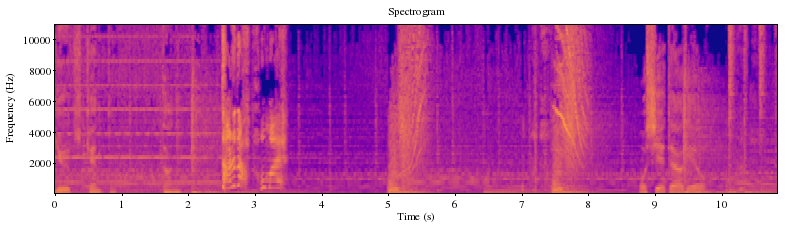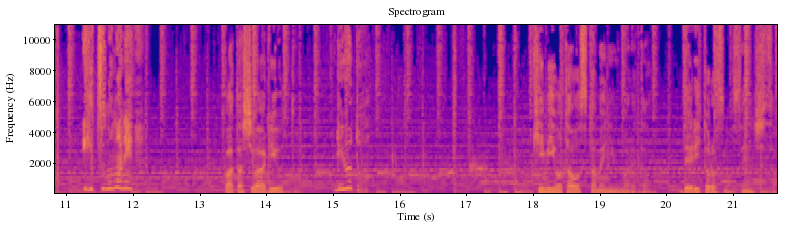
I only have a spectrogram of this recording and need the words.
結城ケントだね。誰だ？お前！教えてあげよう。いつの間に私はリュウトリュート君を倒すために生まれた。デリトロスの戦士さ。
